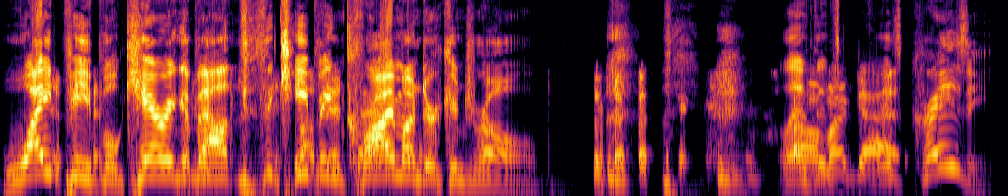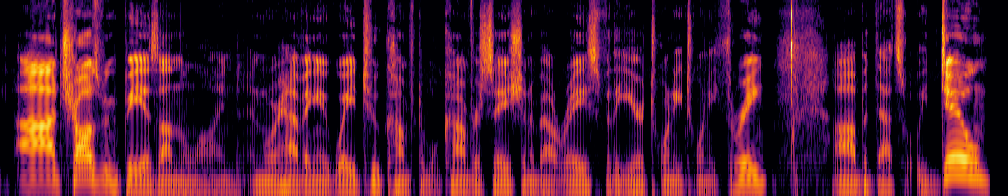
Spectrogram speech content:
white people caring about the keeping crime under control. Oh, my God. It's crazy. Uh, Charles McBee is on the line, and we're having a way too comfortable conversation about race for the year 2023. Uh, but that's what we do.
